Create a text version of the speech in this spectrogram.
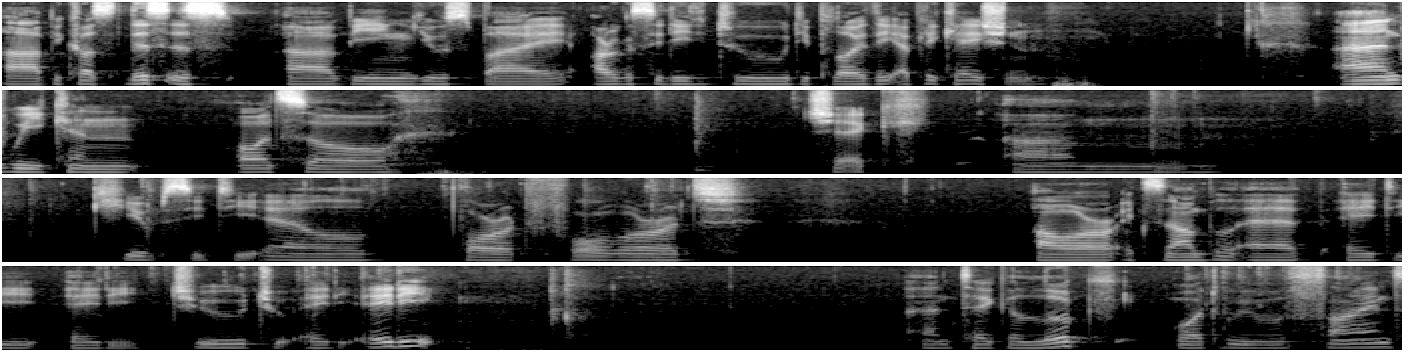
Uh, because this is uh, being used by Argo CD to deploy the application. And we can also check um, kubectl port forward our example app 8082 to 8080 and take a look what we will find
